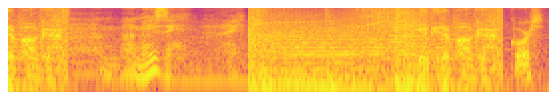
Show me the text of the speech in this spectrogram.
Peter Parker. Amazing. You're Peter Parker. Of course.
